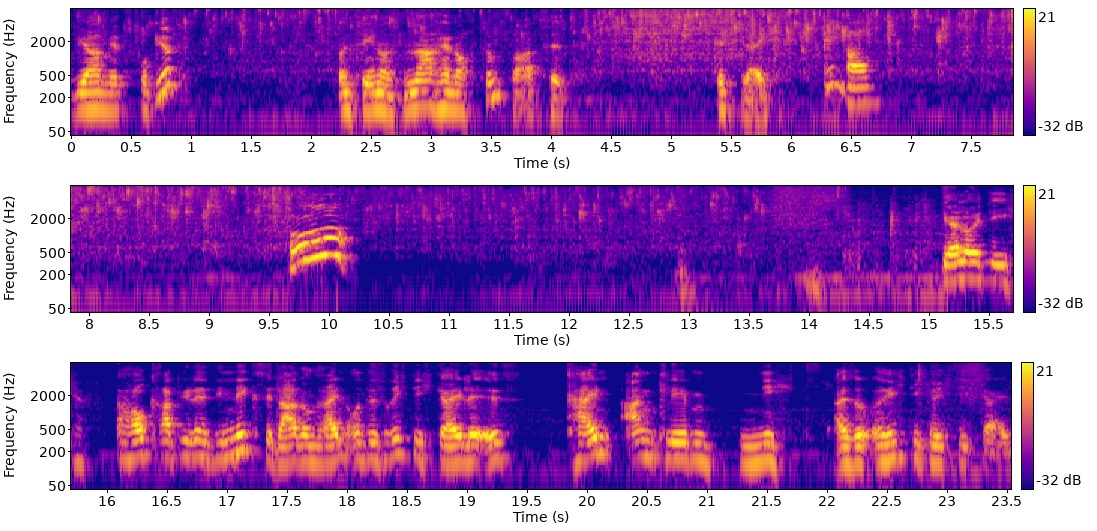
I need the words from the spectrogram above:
wir haben jetzt probiert und sehen uns nachher noch zum Fazit. Bis gleich. Genau. Oh! Ja Leute, ich hau gerade wieder die nächste Ladung rein und das richtig geile ist, kein Ankleben, nichts. Also richtig, richtig geil.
